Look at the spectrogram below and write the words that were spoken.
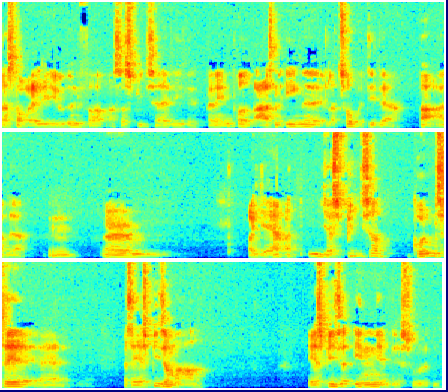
der står jeg lige udenfor, og så spiser jeg lige lidt bananbrød. Bare sådan en eller to af de der barer der. Mm. Øhm, og ja, og jeg spiser, grunden til, at, altså jeg spiser meget. Jeg spiser inden jeg bliver sulten.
